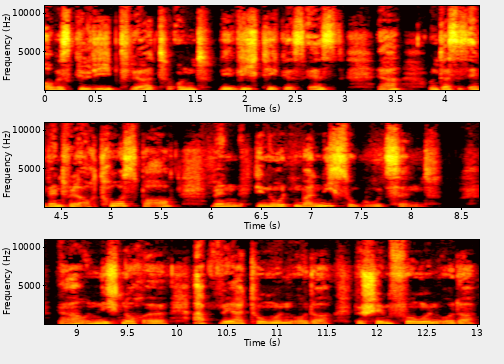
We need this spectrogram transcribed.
ob es geliebt wird und wie wichtig es ist, ja, und dass es eventuell auch Trost braucht, wenn die Noten mal nicht so gut sind. Ja, und nicht noch äh, Abwertungen oder Beschimpfungen oder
